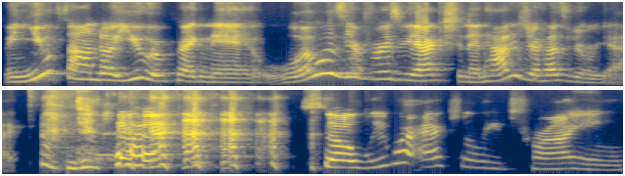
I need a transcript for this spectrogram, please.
when you found out you were pregnant what was your first reaction and how did your husband react? So we were actually trying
